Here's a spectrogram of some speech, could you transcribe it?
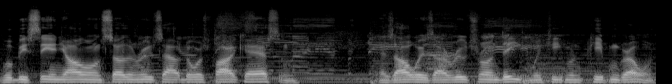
we'll be seeing y'all on Southern Roots Outdoors podcast, and as always, our roots run deep, and we keep them keep them growing.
